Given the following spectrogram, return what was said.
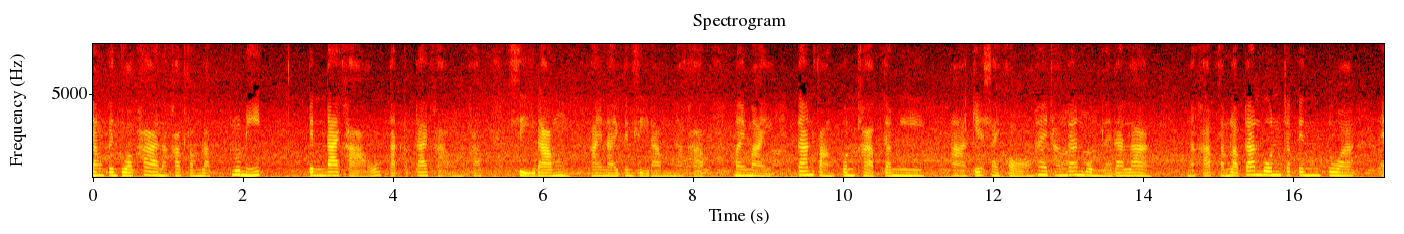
ยังเป็นตัวผ้านะครับสำหรับรุ่นนี้เป็นด้ายขาวตัดกับด้ายขาวนะครับ สีดำภายในเป็นสีดำนะครับ ใหม่ๆ ด้านฝั่งคนขับจะมีเกะใส่ของให้ทั้งด้านบนและด้านล่างนะครับสำหรับด้านบนจะเป็นตัวแอ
